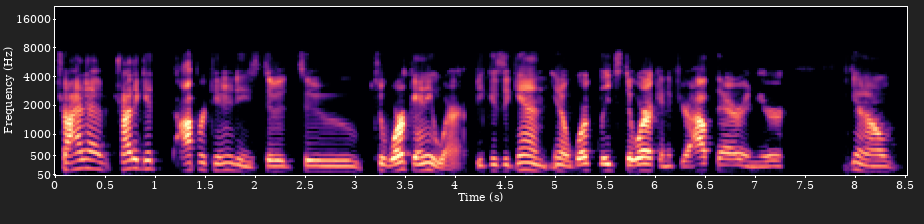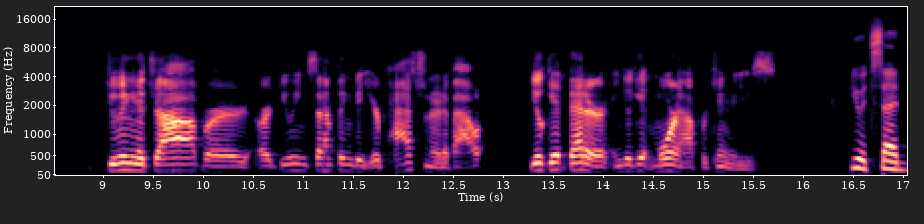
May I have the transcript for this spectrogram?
try to try to get opportunities to to to work anywhere because again you know work leads to work and if you're out there and you're you know doing a job or or doing something that you're passionate about you'll get better and you'll get more opportunities you had said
